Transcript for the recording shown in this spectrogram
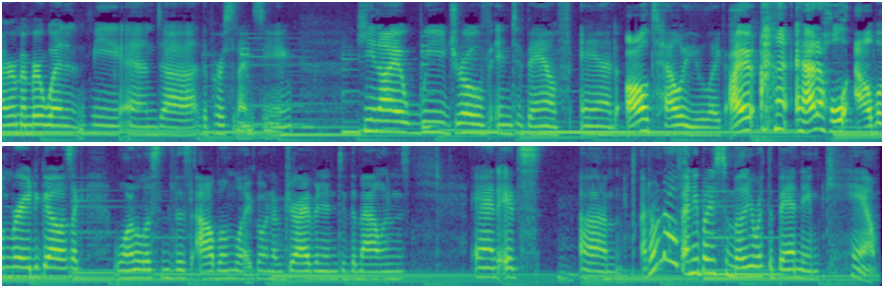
I remember when me and uh, the person I'm seeing, he and I, we drove into Banff, and I'll tell you, like, I, I had a whole album ready to go. I was like, want to listen to this album, like, when I'm driving into the mountains and it's um, I don't know if anybody's familiar with the band name Caamp,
